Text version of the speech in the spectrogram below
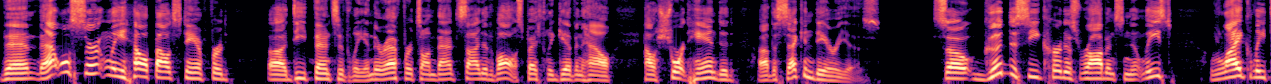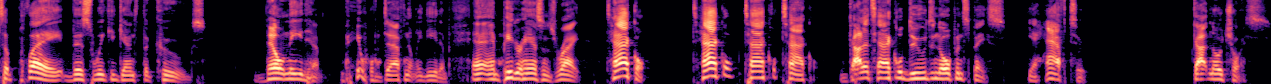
then that will certainly help out Stanford uh, defensively and their efforts on that side of the ball, especially given how how shorthanded uh, the secondary is. So good to see Curtis Robinson at least likely to play this week against the Cougs. They'll need him. They will definitely need him. And, and Peter Hansen's right. Tackle, tackle, tackle, tackle. Got to tackle dudes in open space. You have to. Got no choice.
